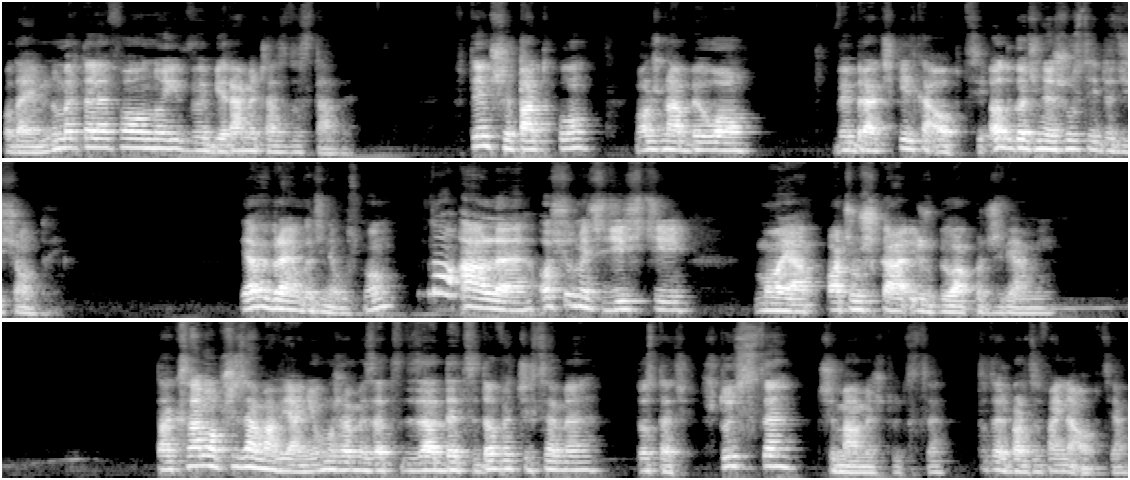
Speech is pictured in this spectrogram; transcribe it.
podajemy numer telefonu i wybieramy czas dostawy. W tym przypadku można było wybrać kilka opcji od godziny 6 do 10. Ja wybrałem godzinę 8, no ale o 7.30 moja paczuszka już była pod drzwiami. Tak samo przy zamawianiu możemy za- zadecydować, czy chcemy dostać sztućce, czy mamy sztućce. To też bardzo fajna opcja.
